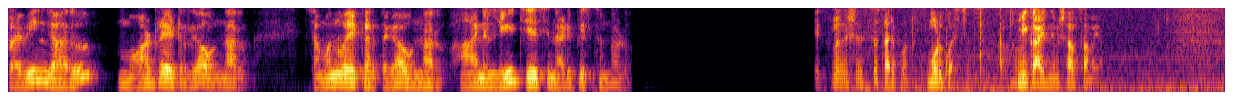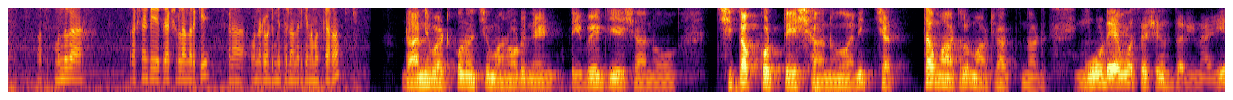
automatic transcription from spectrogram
ప్రవీణ్ గారు మోడరేటర్గా ఉన్నారు. సమన్వయకర్తగా ఉన్నారు. ఆయన లీడ్ చేసి నడిపిస్తున్నాడు. ఎక్స్ప్లెనేషన్ ఇస్తే సరిపోతుంది. మూడు క్వశ్చన్స్ మీకు ఐదు నిమిషాల సమయం. ముందుగా రక్షణ టీవీ ప్రేక్షకులందరికీ ఇక్కడ ఉన్నటువంటి మిత్రులందరికీ నమస్కారం. దాన్ని పట్టుకొని వచ్చి మనోడు నేను డిబేట్ చేశాను చితక్కొట్టేశాను అని చెత్త మాటలు మాట్లాడుతున్నాడు. మూడేమో సెషన్స్ జరిగినాయి.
